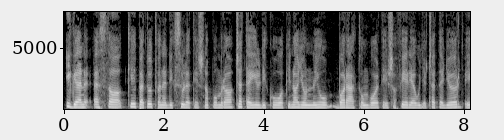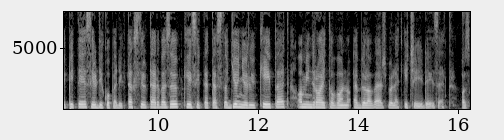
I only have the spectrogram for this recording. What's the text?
Igen, ezt a képet 50. születésnapomra Csete Ildikó, aki nagyon jó barátom volt, és a férje ugye Csete György, építész, Ildikó pedig textiltervező, készített ezt a gyönyörű képet, amin rajta van ebből a versből egy kicsi idézet. Az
